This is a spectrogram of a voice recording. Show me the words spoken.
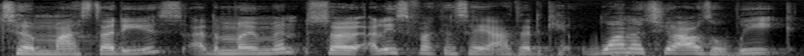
to my studies at the moment. So at least if I can say I dedicate one or two hours a week,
